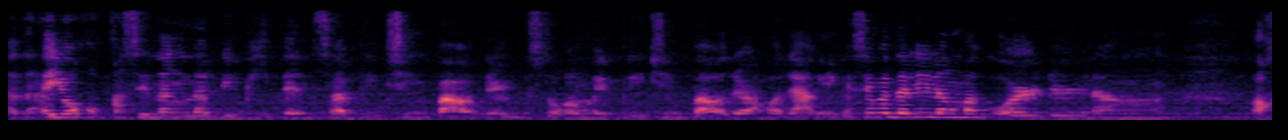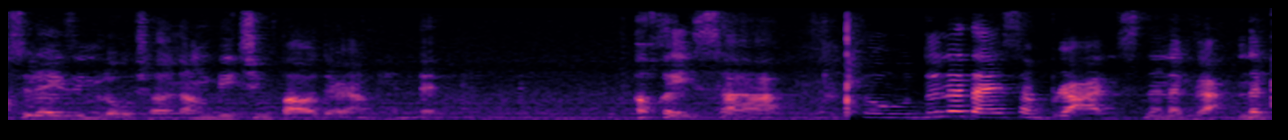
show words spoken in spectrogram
ayoko kasi nang nabibitin sa bleaching powder. Gusto ko may bleaching powder ako lagi. Kasi madali lang mag-order ng oxidizing lotion. Ang bleaching powder ang hindi. Okay, sa... So, doon na tayo sa brands na, nag, nag,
